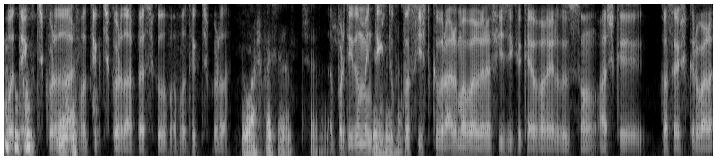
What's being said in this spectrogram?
Vou ter que pouco. discordar, vou ter que discordar, peço desculpa, vou ter que discordar. Eu acho que vai ser antes de 10 A partir do momento em que tu conseguiste quebrar uma barreira física que é a barreira do som, acho que consegues quebrar,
